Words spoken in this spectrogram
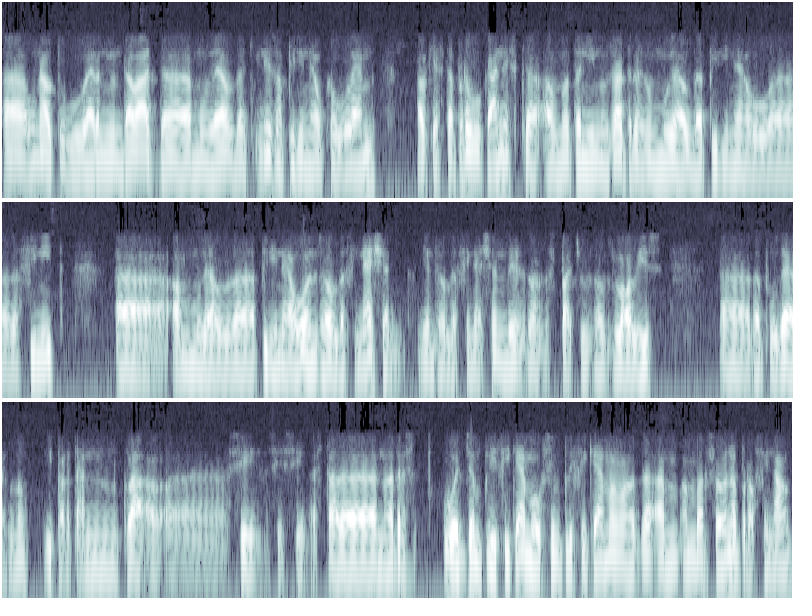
eh, un autogovern i un debat de model de quin és el Pirineu que volem, el que està provocant és que al no tenir nosaltres un model de Pirineu eh, definit, eh, el model de Pirineu ens el defineixen, i ens el defineixen des dels despatxos dels lobbies eh, de poder, no? I per tant, clar, eh, sí, sí, sí, està de... nosaltres ho exemplifiquem o ho simplifiquem amb, amb, amb Barcelona, però al final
